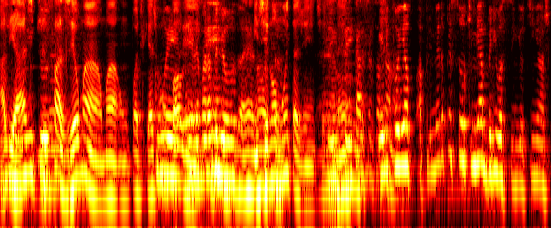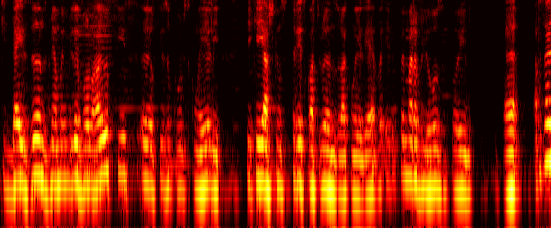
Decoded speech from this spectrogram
Aliás, muito, preciso né? fazer uma, uma, um podcast com, com o Paulo. Ele, ele é maravilhoso. É, Ensinou nossa. muita gente. Sim, né? sim. Cara, ele foi a, a, primeira pessoa que me abriu, assim. Eu tinha acho que 10 anos, minha mãe me levou lá, eu fiz, eu fiz o curso com ele. Fiquei acho que uns 3, 4 anos lá com ele. É, ele foi maravilhoso, foi. É, apesar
